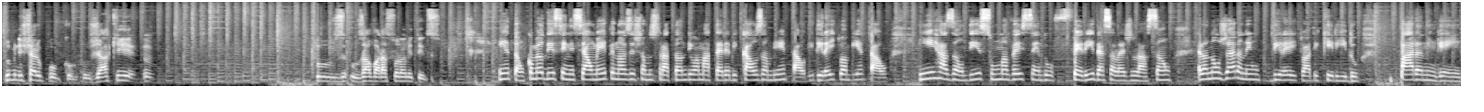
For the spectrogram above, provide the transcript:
do Ministério Público? Já que os, os alvarás foram emitidos? Então, como eu disse inicialmente, nós estamos tratando de uma matéria de causa ambiental, de direito ambiental. E em razão disso, uma vez sendo ferida essa legislação, ela não gera nenhum direito adquirido para ninguém.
